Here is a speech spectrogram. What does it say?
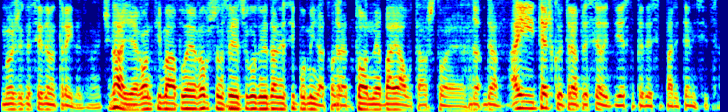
Može ga se jedino tradat, znači. Da, jer on ti ima player option sljedeću godinu 11,5 milja, to ne, to ne buyout, a što je, Da. Da. A i teško je treba preseliti 250 pari tenisica.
